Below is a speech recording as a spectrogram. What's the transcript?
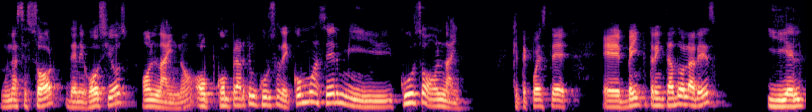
un asesor de negocios online, ¿no? O comprarte un curso de cómo hacer mi curso online, que te cueste 20, eh, 30 dólares y, él,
